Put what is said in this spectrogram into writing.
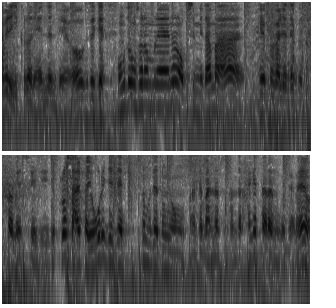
합의를 이끌어냈는데요. 그래서 이제 공동선언문에는 없습니다만 비핵화 관련된 그 추가 메시지 이제 플러스 알파 요거를 이제 트럼프 대통령한테 만나서 전달하겠다라는 거잖아요.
